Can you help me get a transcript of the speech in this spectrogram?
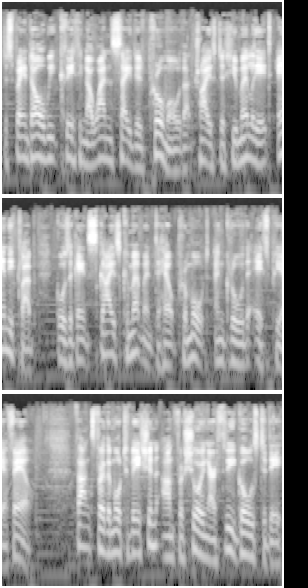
to spend all week creating a one sided promo that tries to humiliate any club, goes against Sky's commitment to help promote and grow the SPFL. Thanks for the motivation and for showing our three goals today.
